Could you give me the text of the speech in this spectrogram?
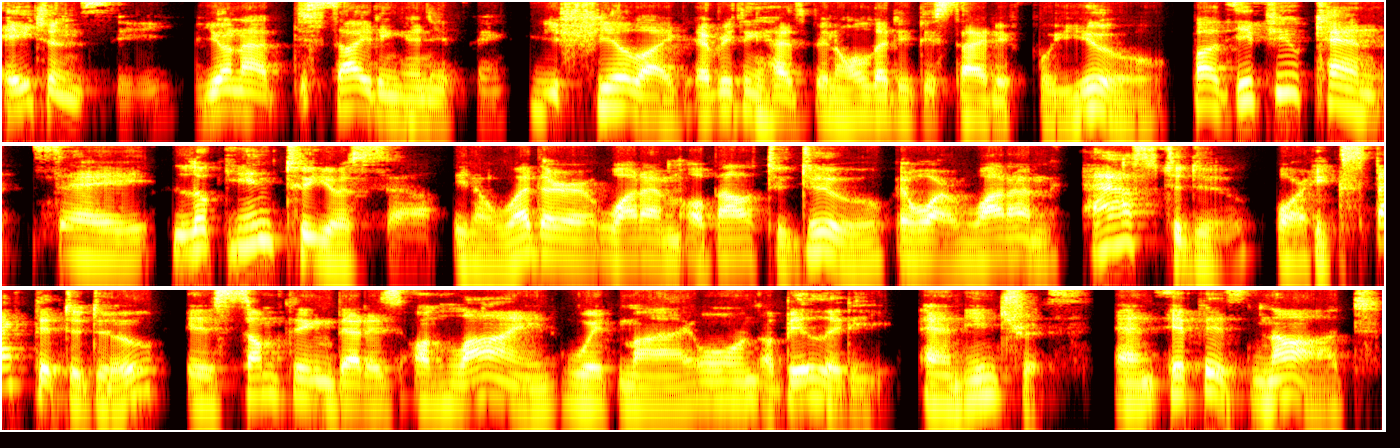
agency. You're not deciding anything. You feel like everything has been already decided for you. But if you can say, look into yourself, you know, whether what I'm about to do or what I'm asked to do or expected to do is something that is online with my own ability and interest. And if it's not,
